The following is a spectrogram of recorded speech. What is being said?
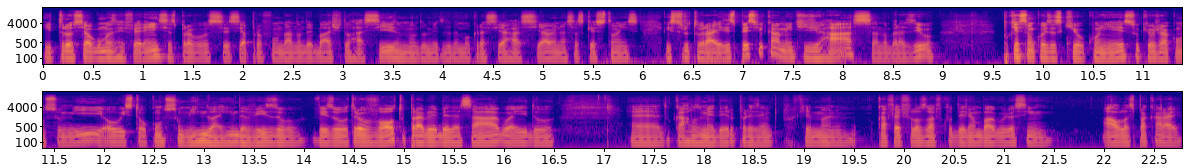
e trouxe algumas referências para você se aprofundar no debate do racismo, do mito da democracia racial e nessas questões estruturais, especificamente de raça no Brasil, porque são coisas que eu conheço, que eu já consumi ou estou consumindo ainda, vez ou, vez ou outra eu volto para beber dessa água aí do é, do Carlos Medeiro, por exemplo, porque, mano, o café filosófico dele é um bagulho assim, aulas pra caralho.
